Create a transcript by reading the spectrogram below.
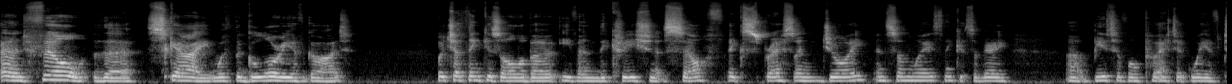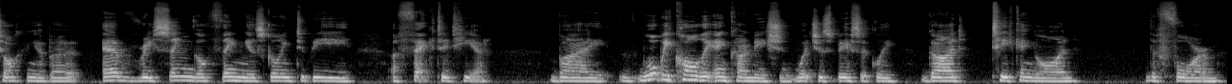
and fill the sky with the glory of God, which I think is all about even the creation itself expressing joy in some ways. I think it's a very uh, beautiful, poetic way of talking about every single thing is going to be affected here by what we call the incarnation, which is basically God taking on the form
